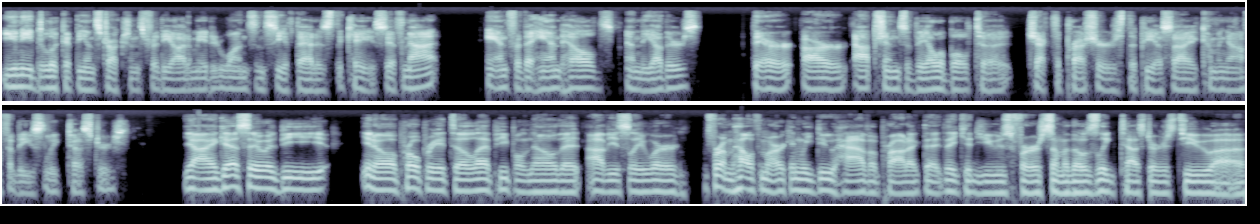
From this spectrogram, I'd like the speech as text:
You need to look at the instructions for the automated ones and see if that is the case. If not, and for the handhelds and the others, there are options available to check the pressures, the PSI coming off of these leak testers. Yeah, I guess it would be, you know, appropriate to let people know that obviously we're from Healthmark and we do have a product that they could use for some of those leak testers to uh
